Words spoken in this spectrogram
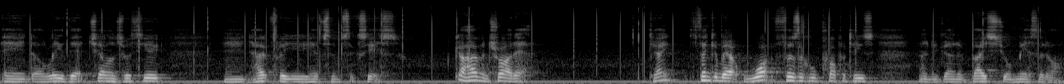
and I'll leave that challenge with you and hopefully you have some success. Go home and try it out. Okay, think about what physical properties are you're going to base your method on.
